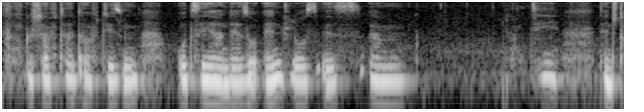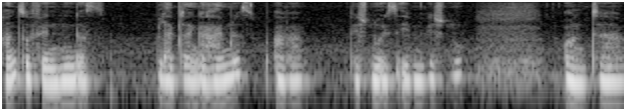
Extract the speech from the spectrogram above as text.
geschafft hat, auf diesem Ozean, der so endlos ist, ähm, die, den Strand zu finden, das bleibt ein Geheimnis, aber Vishnu ist eben Vishnu. Und äh,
